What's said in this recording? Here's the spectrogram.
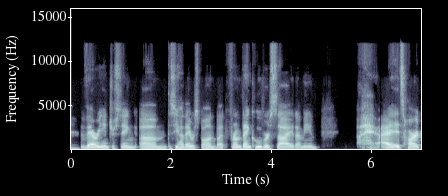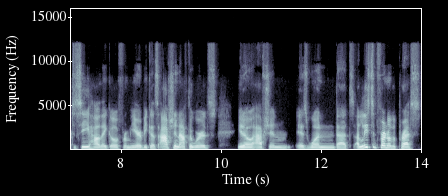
mm. very interesting um, to see how they respond. But from Vancouver's side, I mean, I, I, it's hard to see how they go from here because Afshin afterwards, you know, Afshin is one that, at least in front of the press,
